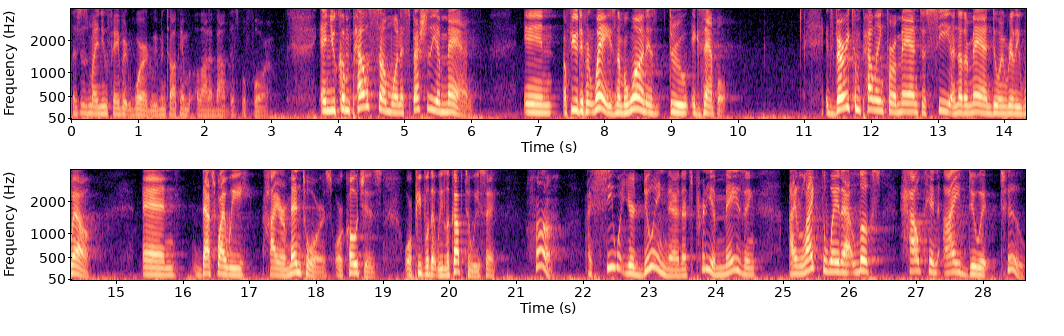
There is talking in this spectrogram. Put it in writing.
This is my new favorite word. We've been talking a lot about this before. And you compel someone, especially a man, in a few different ways. Number one is through example. It's very compelling for a man to see another man doing really well. And that's why we hire mentors or coaches or people that we look up to. We say, huh, I see what you're doing there. That's pretty amazing. I like the way that looks how can I do it too?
